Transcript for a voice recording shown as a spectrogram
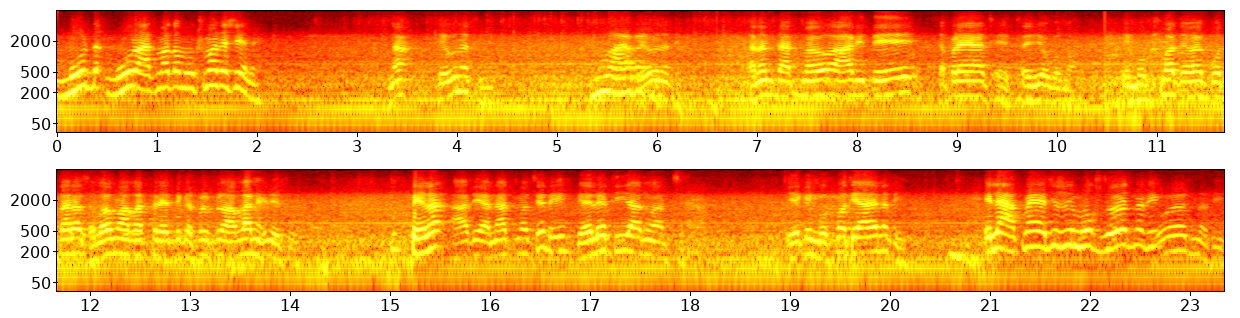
મૂળ મૂળ આત્મા તો મોક્ષમાં જશે ને? ના એવું નથી. મૂળ એવું નથી. અનંત આત્માઓ આ રીતે સપડાયા છે સંયોગોમાં એ મોક્ષમાં જવા પોતાના સ્વભાવમાં આવવા પ્રયત્ન રહેતી કે પેલું આવવા નહીં દેતું. પહેલા આ જે અનાત્મ છે ને પહેલેથી જ આનું વાત છે. એ કઈ મોક્ષમાંથી આવ્યા નથી. એટલે આત્માએ હજુ સુધી મોક્ષ જોયો જ નથી. જોયો જ નથી.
